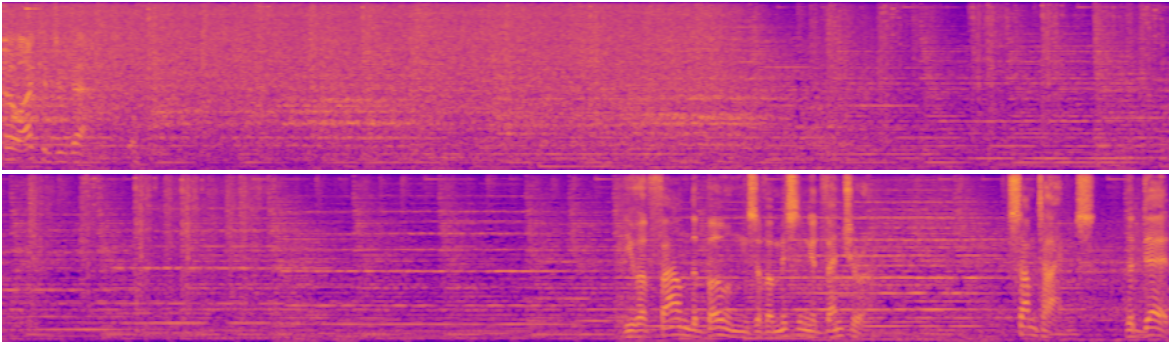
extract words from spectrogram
Oh, I can do that. You have found the bones of a missing adventurer. Sometimes, the dead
